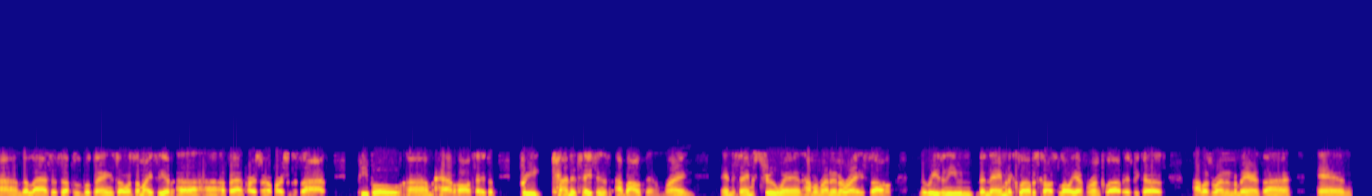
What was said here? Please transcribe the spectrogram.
um, the last acceptable thing. So when somebody see a, a, a fat person or a person the size, people um, have all types of pre-connotations about them, right? Mm-hmm. And the same is true when I'm running a race. So the reason even the name of the club is called Slow AF Run Club is because I was running a marathon and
